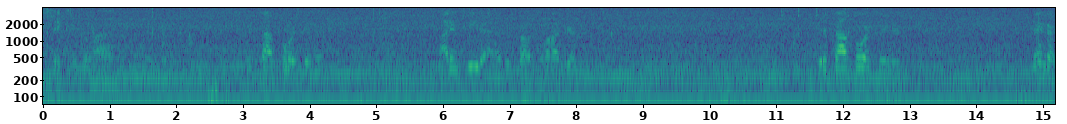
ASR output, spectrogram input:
Six of the line. Good top course in there. I didn't see that. I just crossed the line here. Good top four, Stinger. Stinger.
